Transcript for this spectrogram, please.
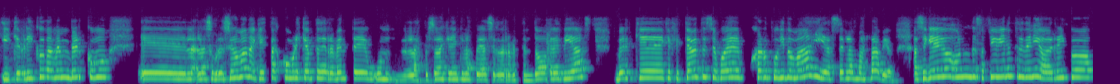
y, y qué rico también ver cómo eh, la, la, superación humana, que estas cumbres que antes de repente un, las personas creían que las podía hacer de repente en dos tres días, ver que, que, efectivamente se puede empujar un poquito más y hacerlas más rápido. Así que es un desafío bien entretenido, es rico.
